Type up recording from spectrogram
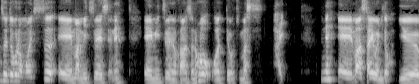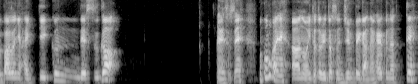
そういうところを思いつつ、えー、まあ三つ目ですよね。えー、三つ目の感想の方終わっておきます。ね、えー、まあ最後にというパートに入っていくんですが、えー、そうですね。今回ね、あの、糸取りとその順平が仲良くなって、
